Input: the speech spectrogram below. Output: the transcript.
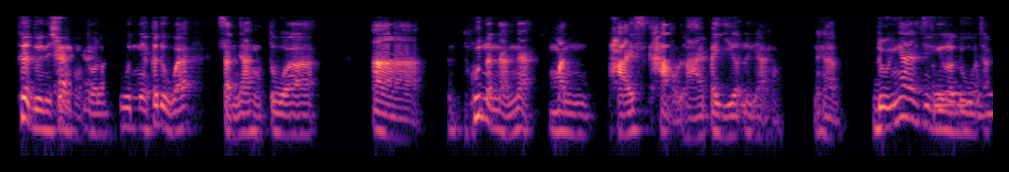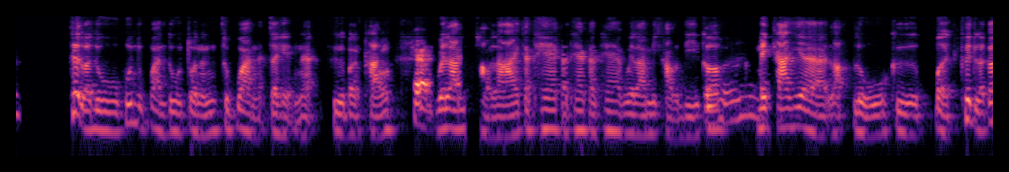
ถ้าเกิดดูในเชิงค่ะของตัวรายหุ้นเนี่ยก็ดูว่าสัญญาณของตัว อ่าหุ้นนั้นๆน่ะ มัน price ข่าวร้ายไปเยอะหรือยังนะครับ ดูง่ายๆจริงๆเราดูจากถ้าเราดูหุ้นทุกวันดูตัวนั้นทุกวันน่ะจะเห็นน่ะคือบางครั้งค่ะเวลามีข่าวร้ายกระแทกกระแทกกระแทก เวลามีข่าวดีก็อือฮึไม่กล้าที่จะรับรู้คือเปิดขึ้นแล้วก็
